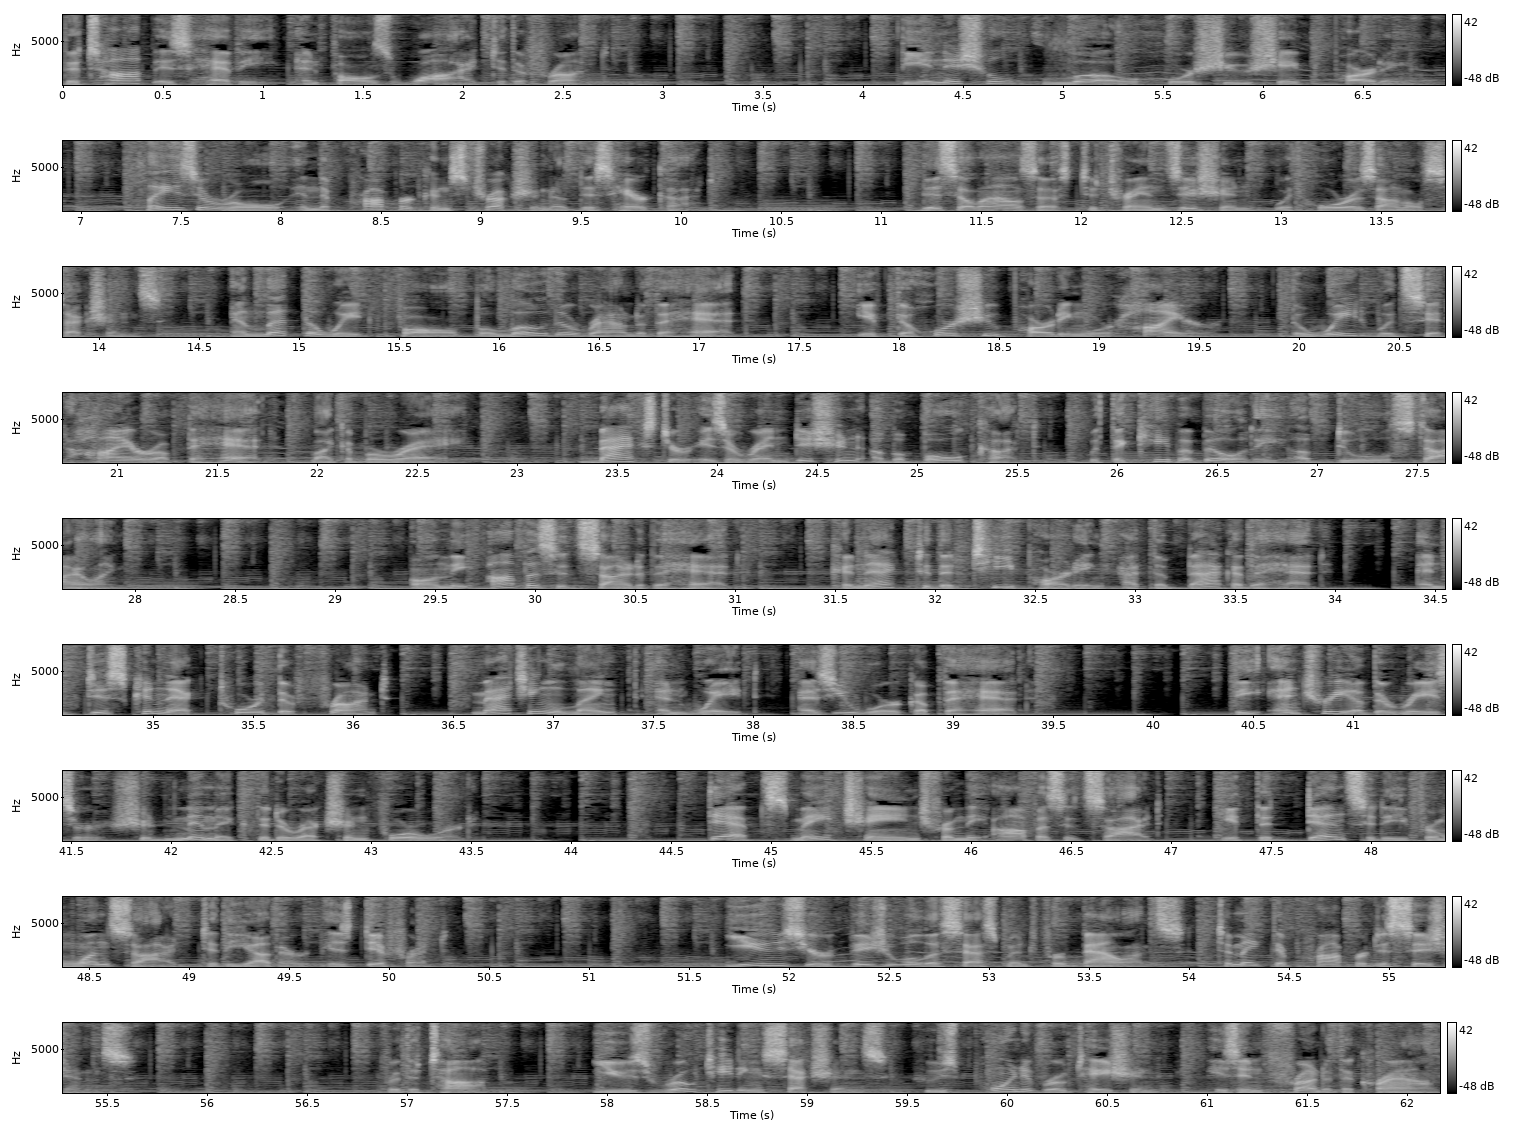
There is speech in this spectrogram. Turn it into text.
The top is heavy and falls wide to the front. The initial low horseshoe-shaped parting plays a role in the proper construction of this haircut. This allows us to transition with horizontal sections and let the weight fall below the round of the head. If the horseshoe parting were higher, the weight would sit higher up the head, like a beret. Baxter is a rendition of a bowl cut with the capability of dual styling. On the opposite side of the head, connect to the T-parting at the back of the head and disconnect toward the front, matching length and weight as you work up the head. The entry of the razor should mimic the direction forward. Depths may change from the opposite side if the density from one side to the other is different. Use your visual assessment for balance to make the proper decisions. For the top, use rotating sections whose point of rotation is in front of the crown.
